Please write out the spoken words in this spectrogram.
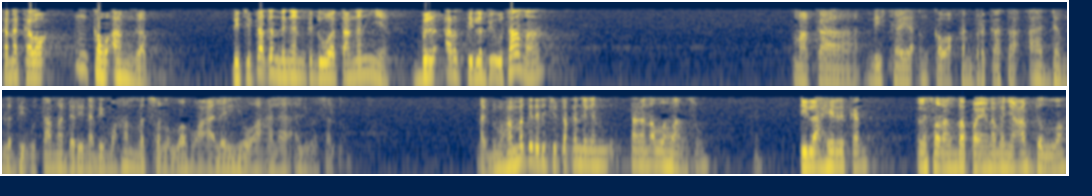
Karena kalau engkau anggap diciptakan dengan kedua tangannya berarti lebih utama, maka niscaya engkau akan berkata Adam lebih utama dari Nabi Muhammad sallallahu alaihi wa ala alihi wasallam. Nabi Muhammad tidak diciptakan dengan tangan Allah langsung. Dilahirkan oleh seorang bapak yang namanya Abdullah.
